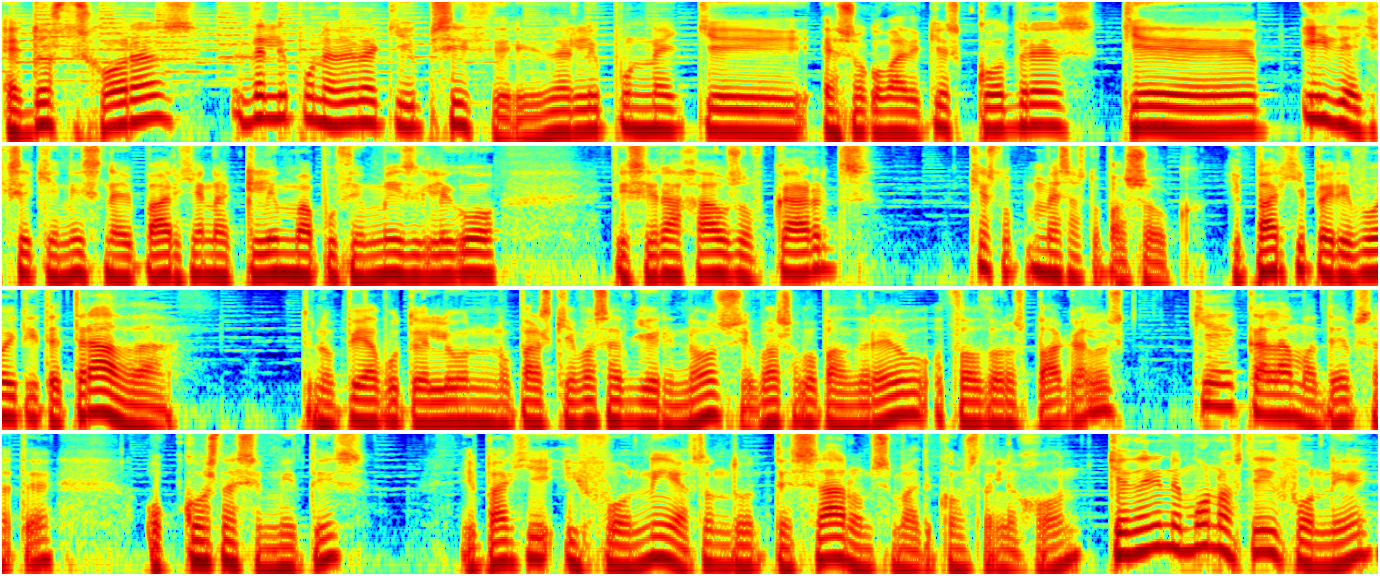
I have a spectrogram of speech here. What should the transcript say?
Εντός της χώρας δεν λείπουν βέβαια και οι ψήθυροι, δεν λείπουν και οι εσωκομματικές κόντρες και ήδη έχει ξεκινήσει να υπάρχει ένα κλίμα που θυμίζει λίγο τη σειρά House of Cards και στο, μέσα στο Πασόκ. Υπάρχει περιβόητη τετράδα την οποία αποτελούν ο Παρασκευάς Αυγερινός, η Βάσο Παπανδρέου, ο Θόδωρος Πάγκαλος και καλά μαντέψατε ο Κώστας Σιμίτης. Υπάρχει η φωνή αυτών των τεσσάρων σημαντικών στελεχών και δεν είναι μόνο αυτή η φωνή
